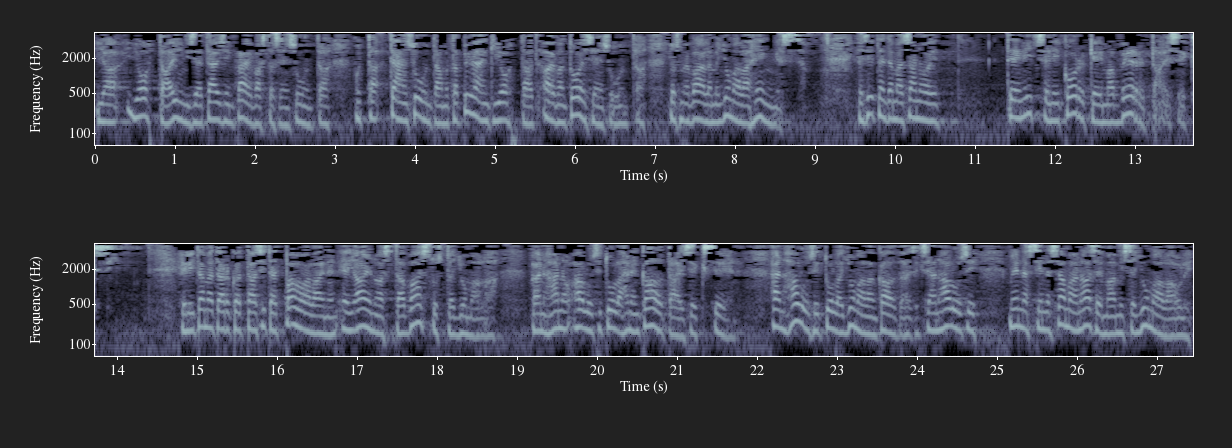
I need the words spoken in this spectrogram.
ja johtaa ihmisiä täysin päinvastaiseen suuntaan, mutta tähän suuntaan, mutta pyhänkin johtaa aivan toiseen suuntaan, jos me vaellemme Jumalan hengessä. Ja sitten tämä sanoi, tein itseni korkeimman vertaiseksi. Eli tämä tarkoittaa sitä, että paholainen ei ainoastaan vastusta Jumalaa, vaan hän halusi tulla hänen kaltaisekseen. Hän halusi tulla Jumalan kaltaiseksi. Hän halusi mennä sinne samaan asemaan, missä Jumala oli.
